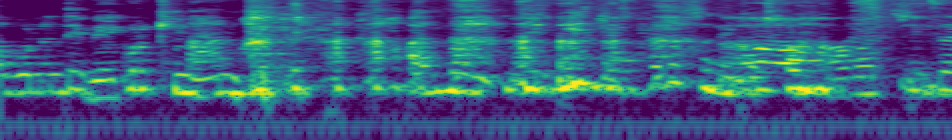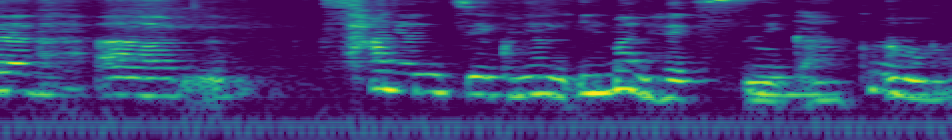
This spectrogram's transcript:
가보는데 왜 그렇게 많은 거야 아니 뭐 일주일 해줬으니까 어, 처음 가봤지. 진짜 아 4년째 그냥 일만 했으니까. 음, 그러니까. 어,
